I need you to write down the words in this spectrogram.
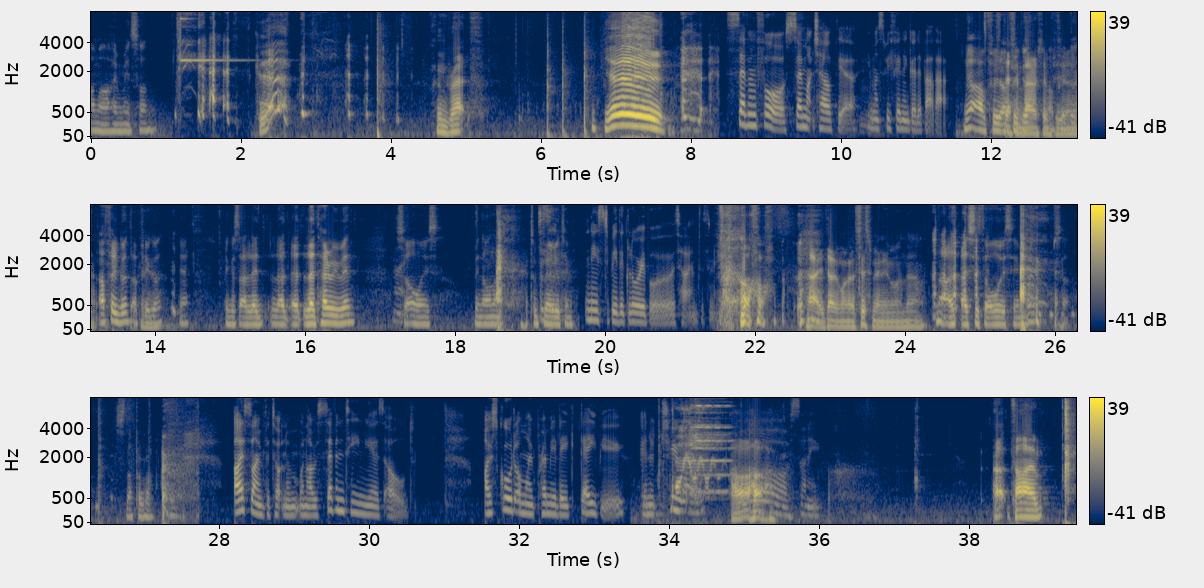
I'm a Heung-min yes. Yeah? Congrats. Yay! 7 4, so much healthier. You must be feeling good about that. Yeah, I feel, I That's feel good. embarrassing I for feel you, good. isn't? I feel good. I feel Yeah. good. Yeah, because I let let, uh, let Harry win. Right. So always been honored to play he- with him. Needs to be the glory boy all the time, doesn't he? no, No, you don't want to assist me anymore now. I, I sit always him. So it's no problem. I signed for Tottenham when I was 17 years old. I scored on my Premier League debut in a 2 1. Ah, Oh, Sonny. at time. Do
